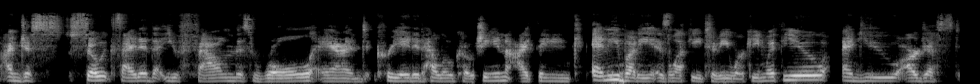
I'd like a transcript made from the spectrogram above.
I'm just so excited that you found this role and created Hello Coaching. I think anybody is lucky to be working with you, and you are just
